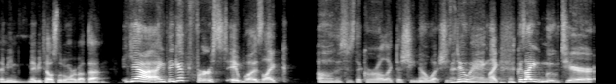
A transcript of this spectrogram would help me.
I mean, maybe tell us a little bit more about that. Yeah, I think at first it was like oh, this is the girl. Like, does she know what she's doing? Like, because I moved here,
